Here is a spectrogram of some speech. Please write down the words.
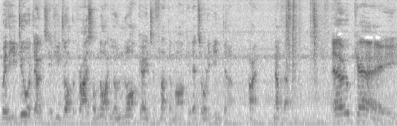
whether you do or don't, if you drop the price or not, you're not going to flood the market. That's already been done. All right, enough of that one. Okay,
